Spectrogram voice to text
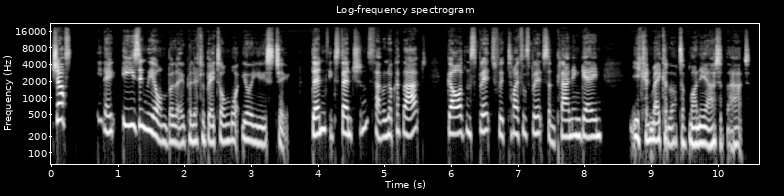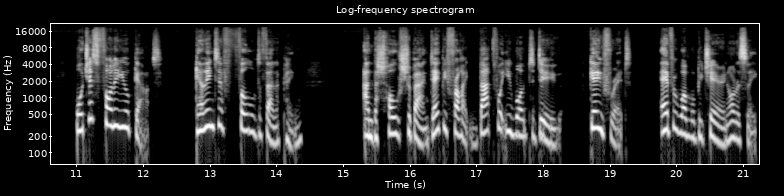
Just, you know, easing the envelope a little bit on what you're used to. Then extensions, have a look at that. Garden splits with title splits and planning gain. You can make a lot of money out of that. Or just follow your gut. Go into full developing and the whole shebang. Don't be frightened. That's what you want to do. Go for it. Everyone will be cheering, honestly.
